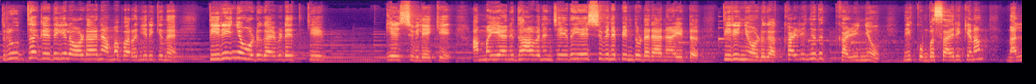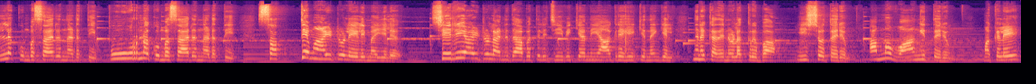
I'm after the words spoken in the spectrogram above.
ദ്രുതഗതിയിൽ ഓടാൻ അമ്മ പറഞ്ഞിരിക്കുന്നത് തിരിഞ്ഞോടുക എവിടേക്ക്? യേശുവിലേക്ക്. അമ്മയെ അനുധാവനം ചെയ്ത് യേശുവിനെ പിന്തുടരാനായിട്ട് തിരിഞ്ഞോടുക. കഴിഞ്ഞത് കഴിഞ്ഞു. നീ കുമ്പസാരിക്കണം. നല്ല കുമ്പസാരം നടത്തി. പൂർണ കുമ്പസാരം നടത്തി. സത്യമായിട്ടുള്ള എളിമയിൽ. ശരിയായിട്ടുള്ള അനുതാപത്തിൽ ജീവിക്കാൻ നീ ആഗ്രഹിക്കുന്നെങ്കിൽ നിനക്ക് അതിനുള്ള കൃപ ഈശോ തരും അമ്മ വാങ്ങിത്തരും. മക്കളെ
